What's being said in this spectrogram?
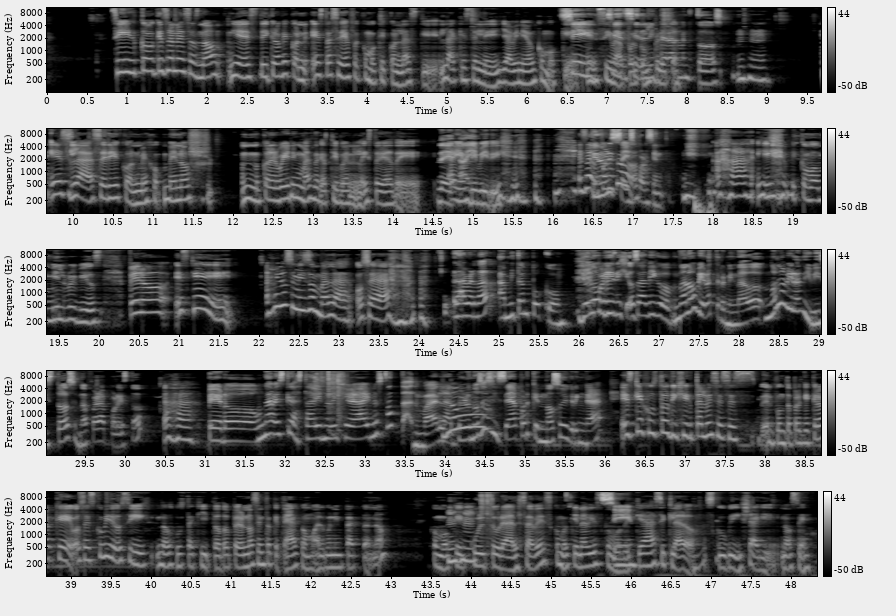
Sí, como que son esos, ¿no? Y este, y creo que con esta serie fue como que con las que, la que se le ya vinieron como que encima por completo. literalmente todos. Es la serie con menos con el rating más negativo en la historia de, de IMDb. Tiene un 6%. Ajá, y como mil reviews. Pero es que a mí no se me hizo mala, o sea. La verdad, a mí tampoco. Yo lo vi y dije, o sea, digo, no lo hubiera terminado, no lo hubiera ni visto si no fuera por esto. Ajá. Pero una vez que la estaba viendo dije, ay, no está tan mala. Pero no sé si sea porque no soy gringa. Es que justo dije, tal vez ese es el punto, porque creo que, o sea, Scooby-Doo sí nos gusta aquí todo, pero no siento que tenga como algún impacto, ¿no? Como que cultural, ¿sabes? Como que nadie es como de que, ah, sí, claro, Scooby, Shaggy, no sé.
